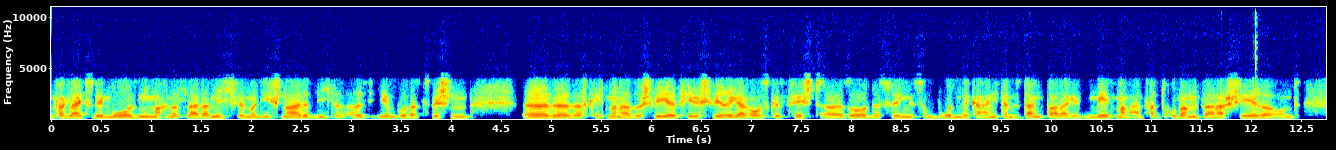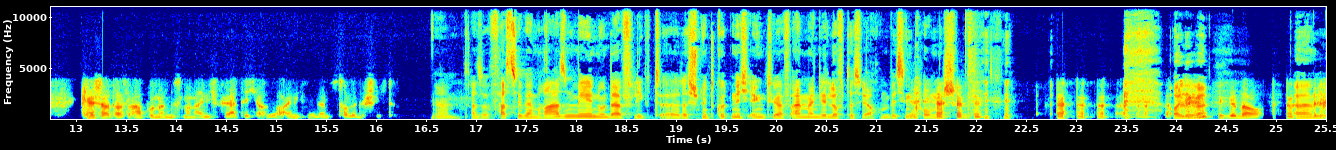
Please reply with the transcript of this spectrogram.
Im Vergleich zu den Moosen, die machen das leider nicht. Wenn man die schneidet, liegt das alles irgendwo dazwischen. Äh, das kriegt man also viel schwieriger rausgefischt. Also deswegen ist so ein Bodendecker eigentlich ganz dankbar. Da mäht man einfach drüber mit seiner Schere und keschert das ab und dann ist man eigentlich fertig. Also eigentlich eine ganz tolle Geschichte. Ja, also fast wie beim Rasenmähen, nur da fliegt äh, das Schnittgut nicht irgendwie auf einmal in die Luft. Das wäre auch ein bisschen komisch. Oliver, genau. Ähm,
